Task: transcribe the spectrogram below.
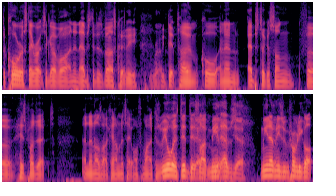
the chorus they wrote together and then Ebbs did his verse quickly. Right. we dipped home cool and then Ebbs took a song for his project. And then I was like okay I'm gonna take one for mine. Because we always did this yeah, like me yeah, and Ebbs Yeah, me and. Ebenezer we probably got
